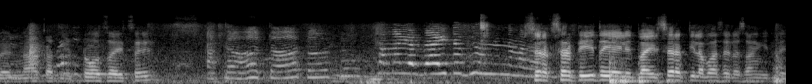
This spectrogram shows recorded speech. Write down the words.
आपल्याला नाकात टोचायचंय. सरक सरक ते इथं यायलेत बाहेर. सरक तिला बसायला सांगितलंय.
